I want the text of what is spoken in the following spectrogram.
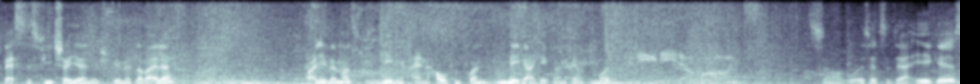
Bestes Feature hier in dem Spiel mittlerweile. Vor allem, wenn man gegen einen Haufen von Mega-Gegnern kämpfen muss. So, wo ist jetzt der Aegis?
